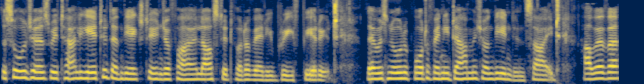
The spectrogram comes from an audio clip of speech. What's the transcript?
The soldiers retaliated and the exchange of fire lasted for a very brief period. There was no report of any damage on the Indian side. However,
